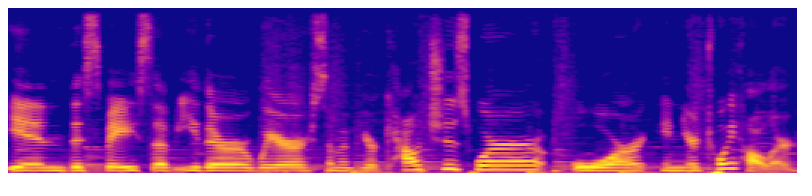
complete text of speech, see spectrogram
in the space of either where some of your couches were or in your toy hauler.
